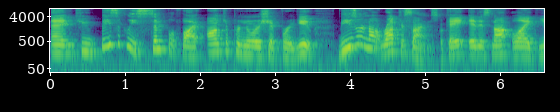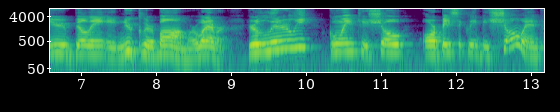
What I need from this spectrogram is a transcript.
and to basically simplify entrepreneurship for you. These are not rocket science, okay? It is not like you building a nuclear bomb or whatever. You're literally going to show or basically be showing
